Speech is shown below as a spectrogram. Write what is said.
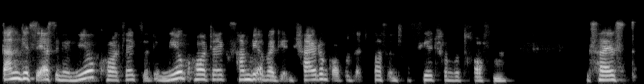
dann geht es erst in den Neokortex. Und im Neokortex haben wir aber die Entscheidung, ob uns etwas interessiert, schon getroffen. Das heißt,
